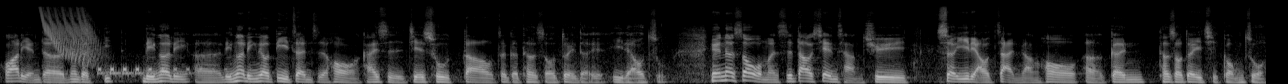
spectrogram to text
花莲的那个地零二零呃零二零六地震之后，开始接触到这个特搜队的医疗组，因为那时候我们是到现场去设医疗站，然后呃跟特搜队一起工作。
